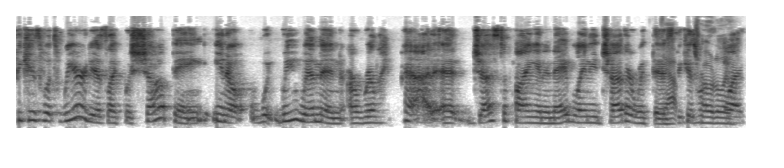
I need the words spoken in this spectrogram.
because what's weird is like with shopping, you know, we, we women are really bad at justifying and enabling each other with this yep, because totally. we're like,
